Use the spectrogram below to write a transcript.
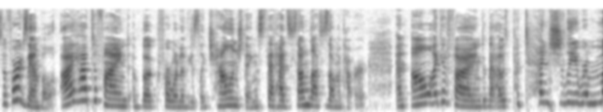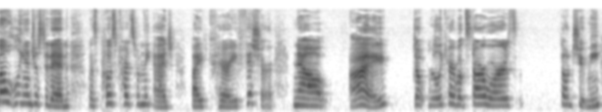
So for example, I had to find a book for one of these like challenge things that had sunglasses on the cover. And all I could find that I was potentially remotely interested in was Postcards from the Edge by Carrie Fisher. Now, I don't really care about Star Wars. Don't shoot me.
